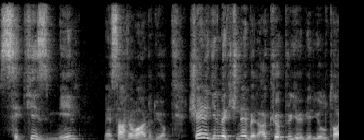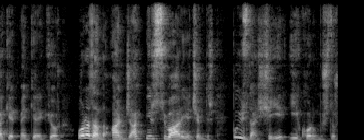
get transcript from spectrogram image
8 mil mesafe vardı diyor. Şehre girmek için evvela köprü gibi bir yolu takip etmek gerekiyor. Oradan da ancak bir süvari geçebilir. Bu yüzden şehir iyi korunmuştur.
